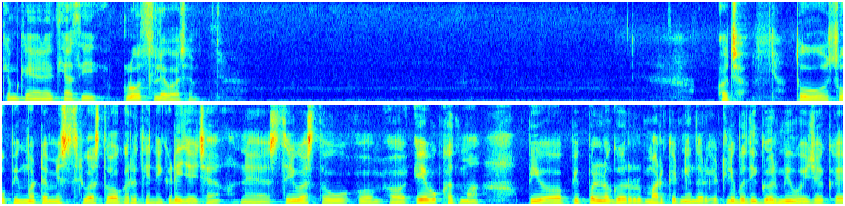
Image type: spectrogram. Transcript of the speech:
કેમ કે એને ત્યાંથી ક્લોથ્સ લેવા છે. અચ્છા તો શોપિંગ માટે મિસ શ્રીવાસ્તવ ઘરેથી નીકળી જાય છે અને શ્રીવાસ્તવ એ વખતમાં પીપલનગર માર્કેટની અંદર એટલી બધી ગરમી હોય છે કે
